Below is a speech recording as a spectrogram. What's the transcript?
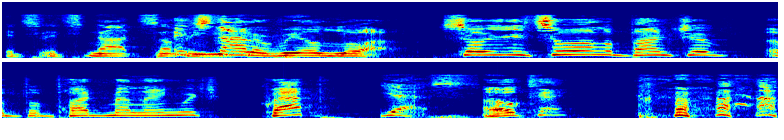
It's it's not something. It's not a real law. So it's all a bunch of, uh, pardon my language, crap? Yes. Okay.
